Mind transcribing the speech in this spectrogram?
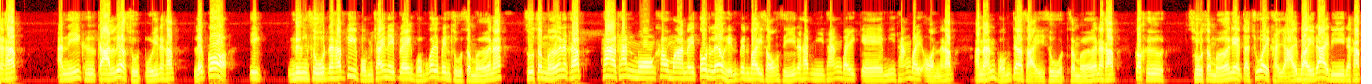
นะครับ อันนี้คือการเลือกสูตรปุ๋ยนะครับ แล้วก็อีกหนึ่งสูตรนะครับ ที่ผมใช้ในแปลงผมก็จะเป็นสูตรเสมอนะ สูตรเสมอนะครับ ถ้าท่านมองเข้ามาในต้นแล้วเห็นเป็นใบสองสีนะครับ มีทั้งใบแก่มีทั้งใบอ่อนนะครับ อันนั้นผมจะใส่สูตรเสมอนะครับ ก็คือ สูตรเสมอเนี่ยจะช่วยขยายใบได้ดีนะครับ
